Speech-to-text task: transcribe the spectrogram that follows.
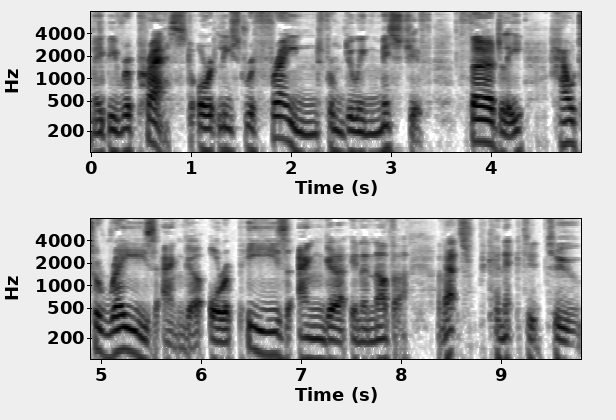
may be repressed or at least refrained from doing mischief. Thirdly, how to raise anger or appease anger in another. And that's connected to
